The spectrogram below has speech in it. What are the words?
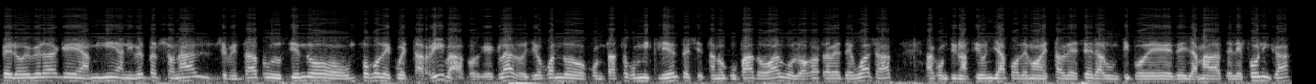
pero es verdad que a mí a nivel personal se me está produciendo un poco de cuesta arriba, porque claro, yo cuando contacto con mis clientes, si están ocupados o algo, lo hago a través de WhatsApp, a continuación ya podemos establecer algún tipo de, llamada telefónica,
